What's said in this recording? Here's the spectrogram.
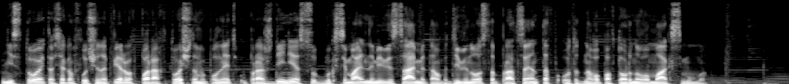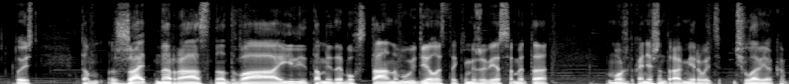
не стоит, во всяком случае, на первых порах точно выполнять упражнения с субмаксимальными весами, там, в 90% от одного повторного максимума. То есть там сжать на раз, на два, или там, не дай бог, становую делать с таким же весом, это может, конечно, травмировать человека.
